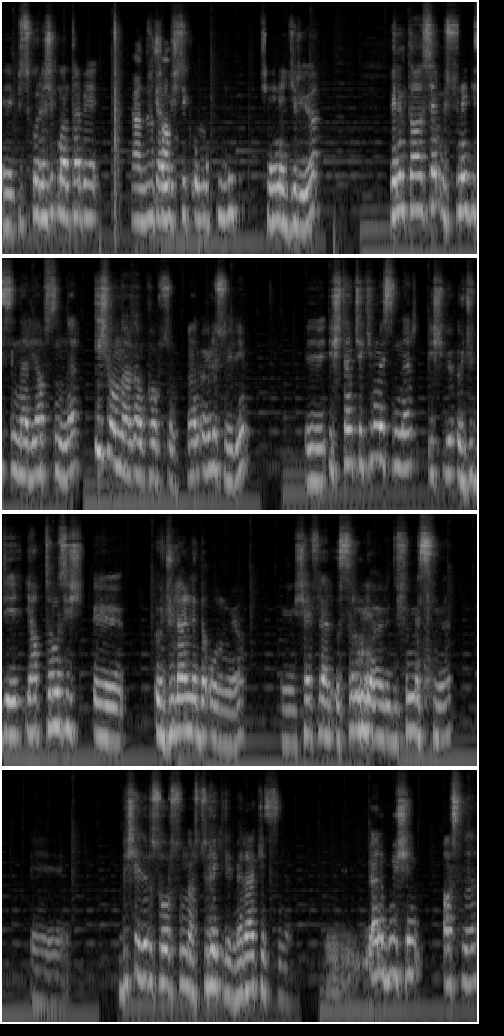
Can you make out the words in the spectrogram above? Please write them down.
e, psikolojikman tabii Kendini tükenmişlik, umutsuzluk şeyine giriyor. Benim tavsiyem üstüne gitsinler, yapsınlar. İş onlardan korksun. Ben öyle söyleyeyim. E, işten çekinmesinler. İş bir öcü değil. Yaptığımız iş e, öcülerle de olmuyor. E, şefler ısırmıyor öyle düşünmesinler. E, bir şeyleri sorsunlar sürekli, merak etsinler. E, yani bu işin aslı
